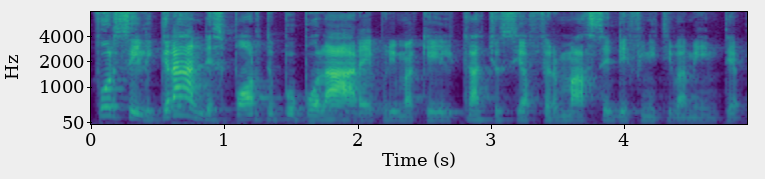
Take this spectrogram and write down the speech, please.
forse il grande sport popolare prima che il calcio si affermasse definitivamente.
